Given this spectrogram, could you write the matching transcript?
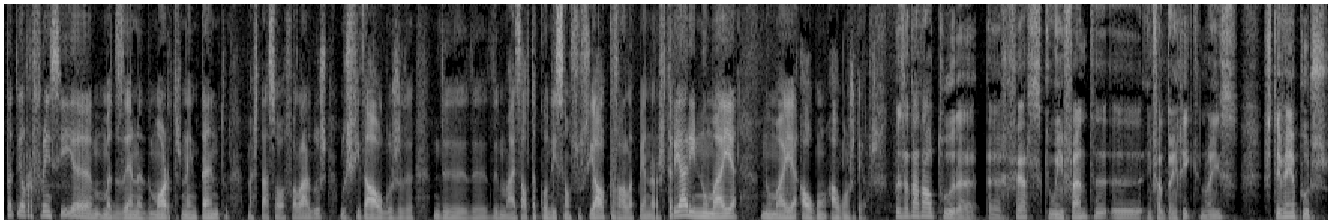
Portanto, ele referencia uma dezena de mortos, nem tanto, mas está só a falar dos, dos fidalgos de, de, de, de mais alta condição social que vale a pena rastrear e nomeia, nomeia algum, alguns deles. Pois, a dada altura, uh, refere-se que o infante, uh, infante Henrique, não é isso, esteve em apuros.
